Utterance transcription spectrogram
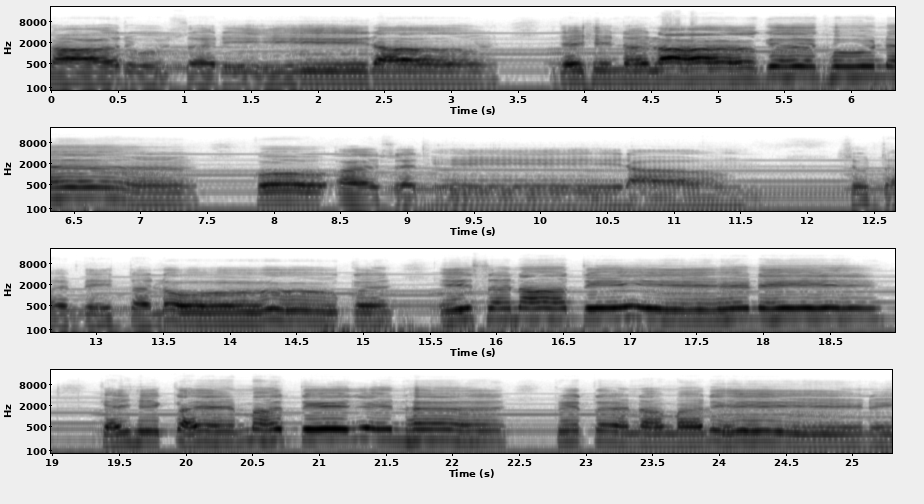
दारु, शरीरा, जहिन लाग घुन को असधीरा सुत बितलोक इस नाते ने कह कह मते कृत नमलिनी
